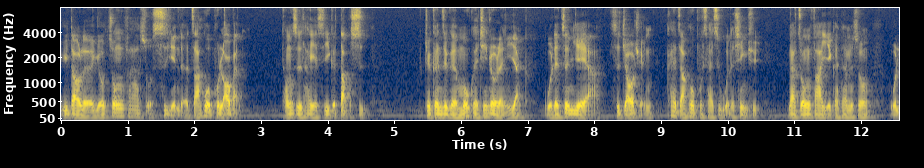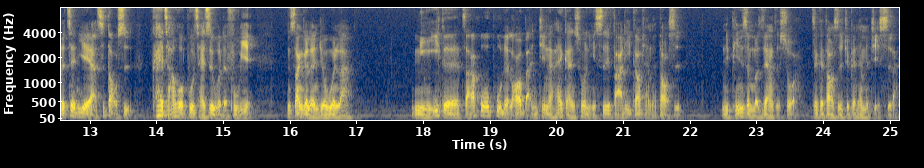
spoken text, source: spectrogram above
遇到了由钟发所饰演的杂货铺老板，同时他也是一个道士，就跟这个魔鬼肌肉人一样。我的正业啊是教拳，开杂货铺才是我的兴趣。那钟发也跟他们说，我的正业啊是道士，开杂货铺才是我的副业。那三个人就问啦。你一个杂货铺的老板，竟然还敢说你是法力高强的道士？你凭什么这样子说啊？这个道士就跟他们解释了：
